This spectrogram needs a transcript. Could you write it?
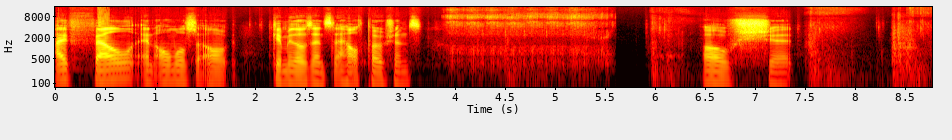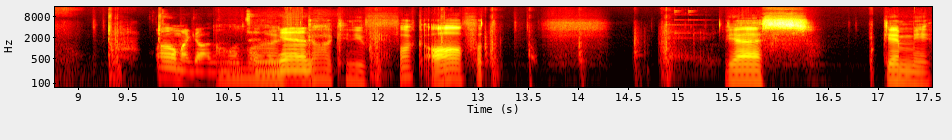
I fell and almost oh give me those instant health potions. Oh shit. Oh my god, I'm Oh my again. god, can you fuck off with the... Yes. Give me.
